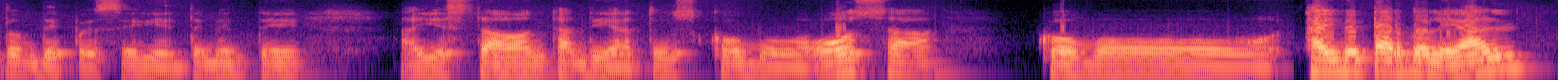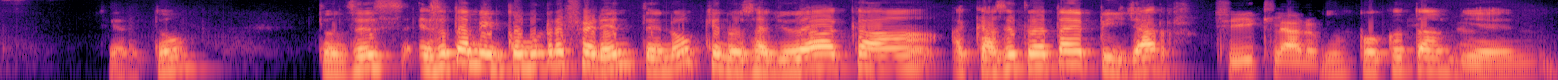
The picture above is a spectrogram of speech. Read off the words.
donde pues evidentemente ahí estaban candidatos como Osa, como Jaime Pardo Leal, ¿cierto? Entonces, eso también como un referente, ¿no? Que nos ayuda acá, acá se trata de pillar. Sí, claro. Y un poco también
